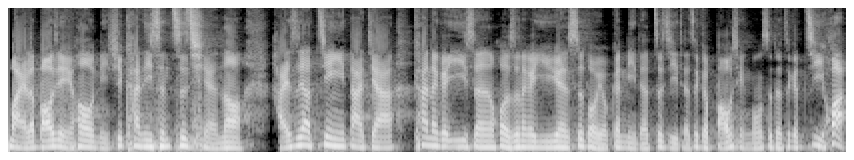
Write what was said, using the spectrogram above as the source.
买了保险以后，你去看医生之前呢，还是要建议大家看那个医生或者是那个医院是否有跟你的自己的这个保险公司的这个计划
